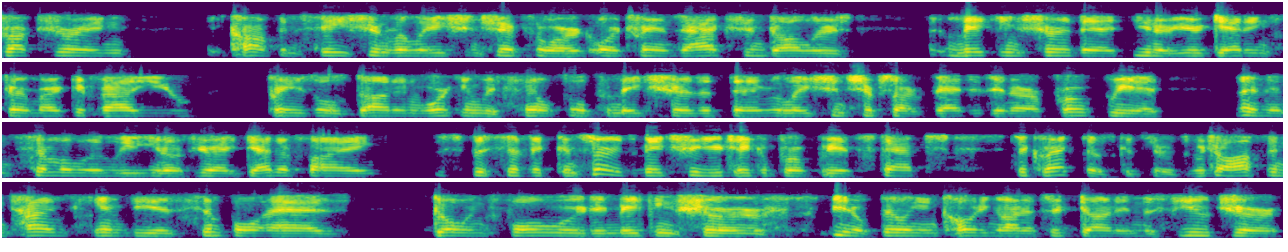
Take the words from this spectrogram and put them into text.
structuring compensation relationships or, or transaction dollars, making sure that you know you're getting fair market value appraisals done and working with counsel to make sure that the relationships are vetted and are appropriate. And then similarly, you know, if you're identifying specific concerns, make sure you take appropriate steps to correct those concerns, which oftentimes can be as simple as going forward and making sure, you know, billing and coding audits are done in the future,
